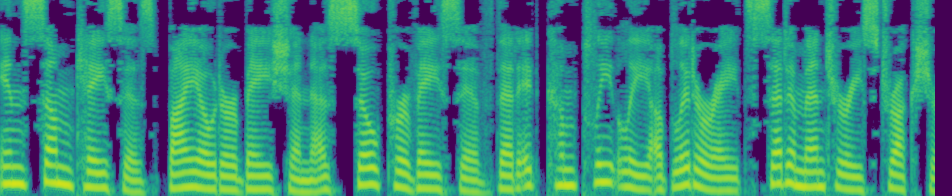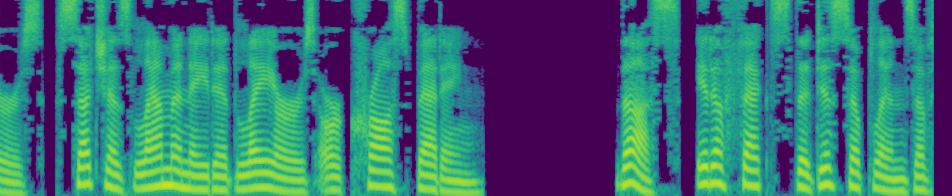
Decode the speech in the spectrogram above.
In some cases bioturbation is so pervasive that it completely obliterates sedimentary structures, such as laminated layers or cross-bedding. Thus, it affects the disciplines of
